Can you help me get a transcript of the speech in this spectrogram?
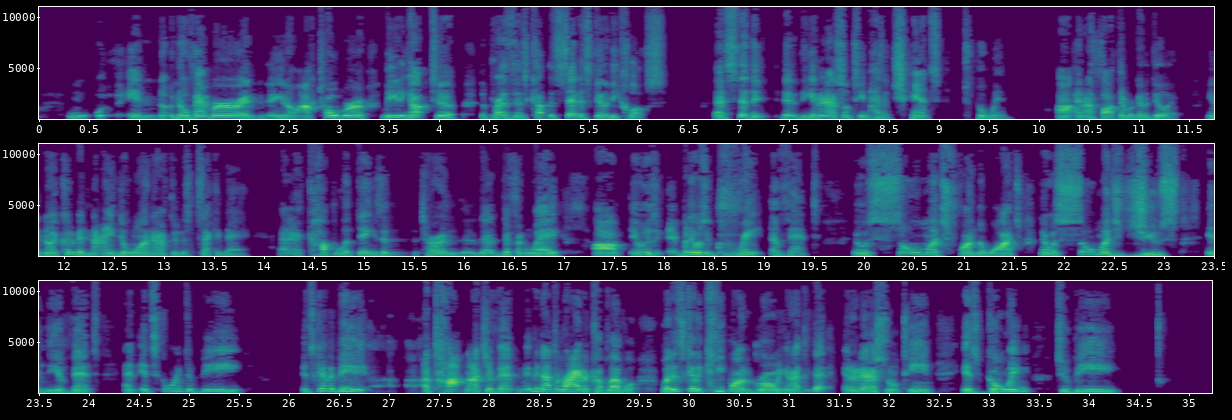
in November and you know October leading up to the President's Cup that said it's going to be close. That said that the, the international team has a chance to win, uh, and I thought they were going to do it. You know, it could have been nine to one after the second day and a couple of things that turned a different way. Um, it was, but it was a great event. It was so much fun to watch. There was so much juice in the event, and it's going to be, it's going to be a top-notch event. Maybe not the Ryder Cup level, but it's going to keep on growing. And I think that international team is going to be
